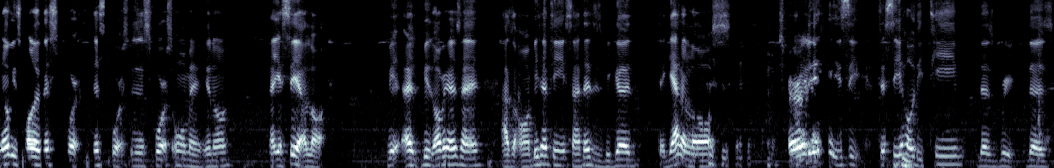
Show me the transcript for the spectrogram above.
know, we follow this sport, this sports, this is sports woman, you know, and you see it a lot. We, as we over here saying, as an unbeaten team, it's be good to get a loss early. You see, to see how the team does re, does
